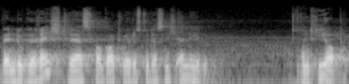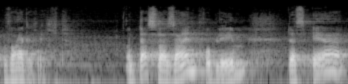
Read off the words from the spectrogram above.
wenn du gerecht wärst vor Gott, würdest du das nicht erleben. Und Hiob war gerecht. Und das war sein Problem, dass er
